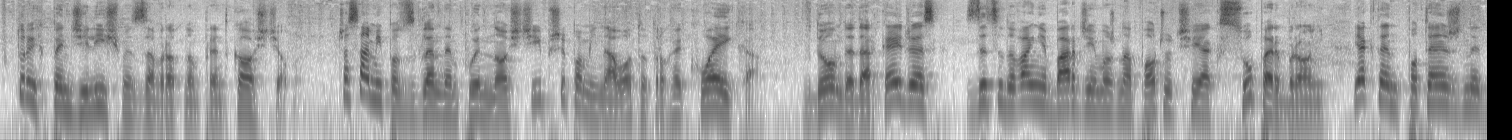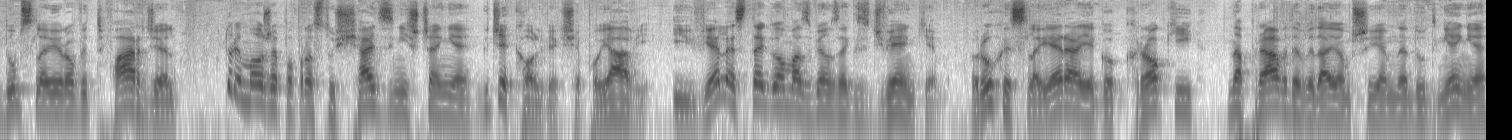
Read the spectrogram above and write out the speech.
w których pędziliśmy z zawrotną prędkością. Czasami pod względem płynności przypominało to trochę Quake'a. W Doom The Dark Ages zdecydowanie bardziej można poczuć się jak super broń, jak ten potężny Doomslayerowy twardziel, który może po prostu siać zniszczenie gdziekolwiek się pojawi. I wiele z tego ma związek z dźwiękiem. Ruchy Slayera, jego kroki naprawdę wydają przyjemne dudnienie,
